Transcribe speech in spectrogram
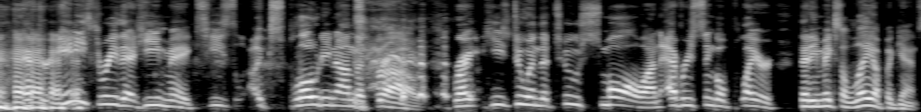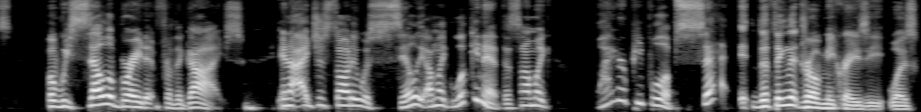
After any three that he makes, he's exploding on the crowd, right? He's doing the too small on every single player that he makes a layup against. But we celebrate it for the guys. And I just thought it was silly. I'm like looking at this and I'm like, why are people upset? It, the thing that drove me crazy was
